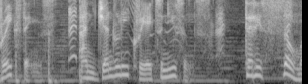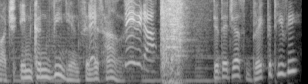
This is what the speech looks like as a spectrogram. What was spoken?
Breaks things and generally creates a nuisance. There is so much inconvenience in this house. Did they just break the TV?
